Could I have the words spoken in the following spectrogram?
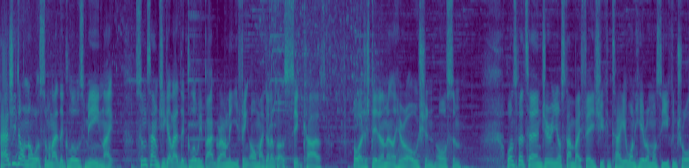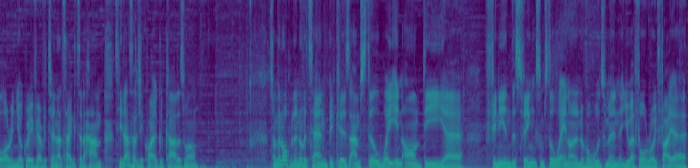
I actually don't know what someone like the glows mean. Like, sometimes you get like the glowy background and you think, oh my god, I've got a sick card. Oh, I just did Elemental Hero Ocean. Awesome. Once per turn, during your standby phase, you can target one hero monster you control or in your graveyard, return that target to the hand. See, that's actually quite a good card as well. So I'm going to open another 10 because I'm still waiting on the uh, Theinen the Sphinx. I'm still waiting on another Woodsman, UFO Roid Fighter,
